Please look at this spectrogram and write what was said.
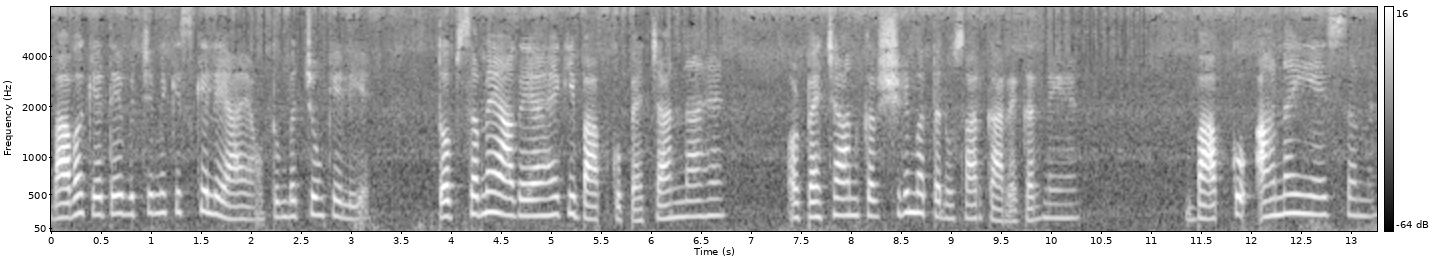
बाबा कहते हैं, बच्चे, मैं किसके लिए आया हूँ? तुम बच्चों के लिए। तो अब समय आ गया है कि बाप को पहचानना है और पहचान कर श्रीमत अनुसार कार्य करने हैं। बाप को आना ही है इस समय,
